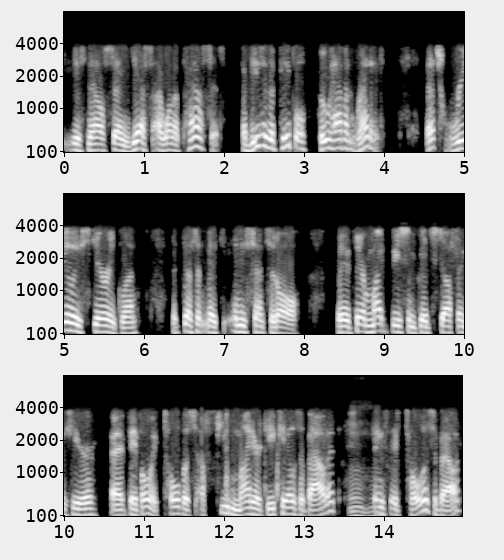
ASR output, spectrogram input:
is now saying, "Yes, I want to pass it." And these are the people who haven't read it. That's really scary, Glenn. It doesn't make any sense at all. There might be some good stuff in here. Uh, they've only told us a few minor details about it, Mhm. things they've told us about.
